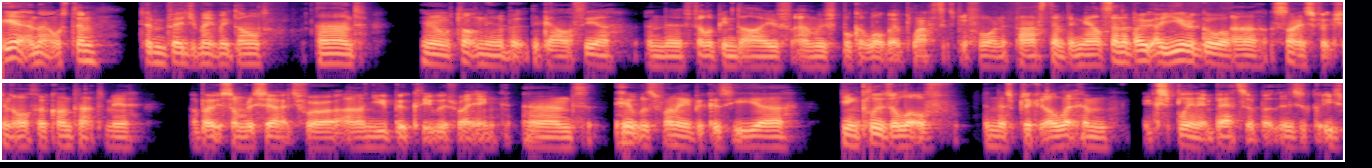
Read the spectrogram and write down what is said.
yeah, and that was Tim, Tim Vegemite Macdonald, and you know, we're talking there about the Galathea and the Philippine dive, and we've spoken a lot about plastics before in the past everything else. And about a year ago, a science fiction author contacted me about some research for a new book that he was writing, and it was funny because he uh, he includes a lot of in this particular. I'll let him explain it better, but he's, he's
